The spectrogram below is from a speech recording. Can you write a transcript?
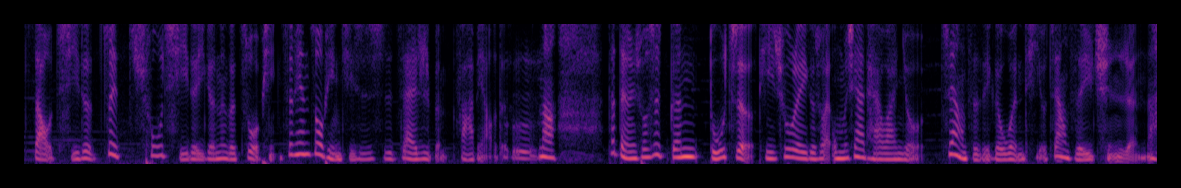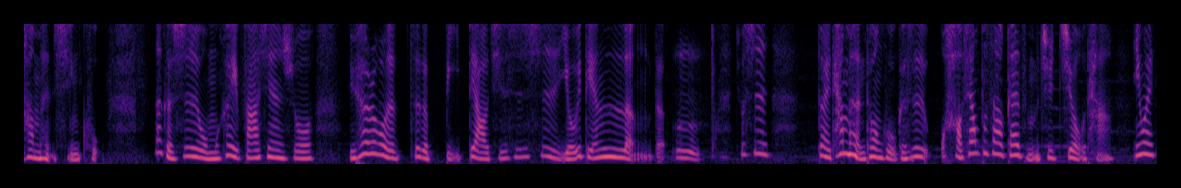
早期的最初期的一个那个作品，这篇作品其实是在日本发表的。嗯，那他等于说是跟读者提出了一个说，我们现在台湾有这样子的一个问题，有这样子的一群人，那他们很辛苦。那可是我们可以发现说，吕赫若的这个笔调其实是有一点冷的。嗯，就是。对，他们很痛苦，可是我好像不知道该怎么去救他，因为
